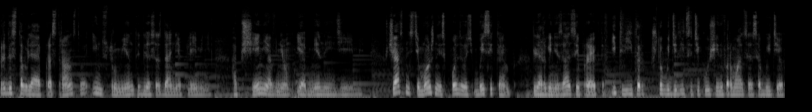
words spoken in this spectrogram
предоставляя пространство и инструменты для создания племени, общения в нем и обмена идеями – в частности, можно использовать Basecamp для организации проектов и Twitter, чтобы делиться текущей информацией о событиях.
